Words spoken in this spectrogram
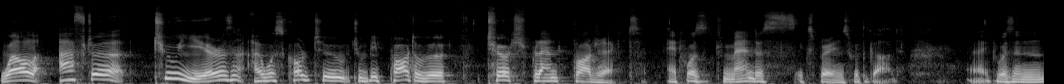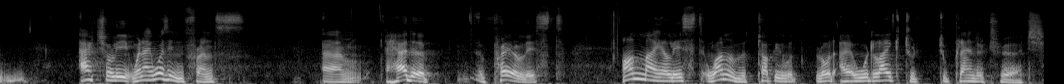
Well, after two years, I was called to, to be part of a church plant project. It was a tremendous experience with God. Uh, it was an actually when I was in France, um, I had a, a prayer list. On my list, one of the topics was, Lord, I would like to, to plant a church.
